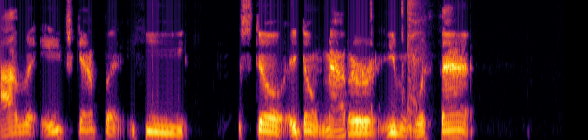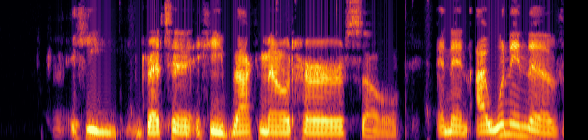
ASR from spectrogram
have an age gap, but he still it don't matter even with that. He Gretchen he blackmailed her, so and then I wouldn't have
